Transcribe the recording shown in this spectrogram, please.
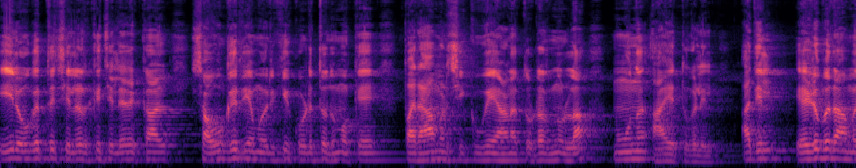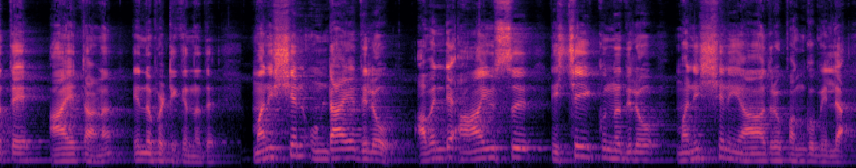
ഈ ലോകത്ത് ചിലർക്ക് ചിലരെക്കാൾ സൗകര്യമൊരുക്കി കൊടുത്തതുമൊക്കെ പരാമർശിക്കുകയാണ് തുടർന്നുള്ള മൂന്ന് ആയത്തുകളിൽ. അതിൽ എഴുപതാമത്തെ ആയത്താണ് ഇന്ന് പഠിക്കുന്നത്. മനുഷ്യൻ ഉണ്ടായതിലോ അവന്റെ ആയുസ് നിശ്ചയിക്കുന്നതിലോ മനുഷ്യന് യാതൊരു പങ്കുമില്ല.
